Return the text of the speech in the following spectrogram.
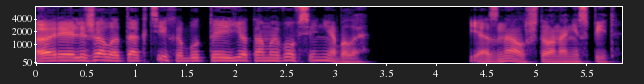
Ария лежала так тихо, будто ее там и вовсе не было. Я знал, что она не спит.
